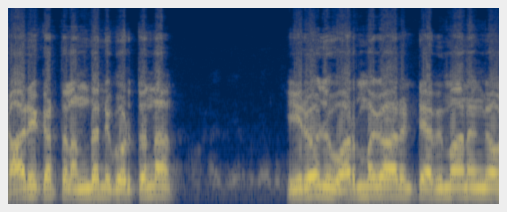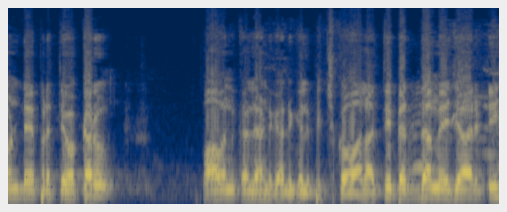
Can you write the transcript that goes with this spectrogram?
కార్యకర్తలందరినీ కోరుతున్నా ఈరోజు వర్మ గారంటే అభిమానంగా ఉండే ప్రతి ఒక్కరూ పవన్ కళ్యాణ్ గారిని గెలిపించుకోవాలి. అతిపెద్ద మెజారిటీ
